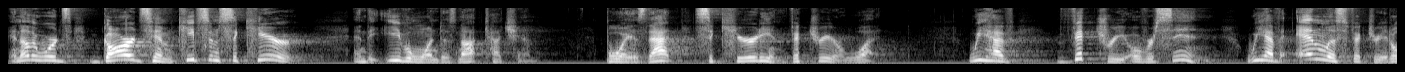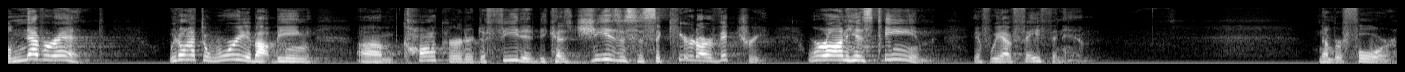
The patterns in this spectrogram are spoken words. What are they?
In other words, guards him, keeps him secure, and the evil one does not touch him. Boy, is that security and victory or what? We have victory over sin. We have endless victory. It'll never end. We don't have to worry about being um, conquered or defeated because Jesus has secured our victory. We're on his team if we have faith in him. Number four,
